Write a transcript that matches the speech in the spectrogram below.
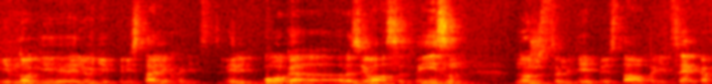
и многие люди перестали ходить, верить в Бога, развивался атеизм, множество людей перестало ходить в церковь.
